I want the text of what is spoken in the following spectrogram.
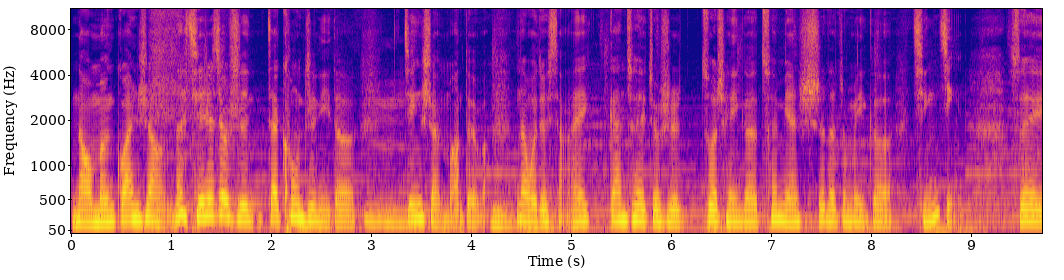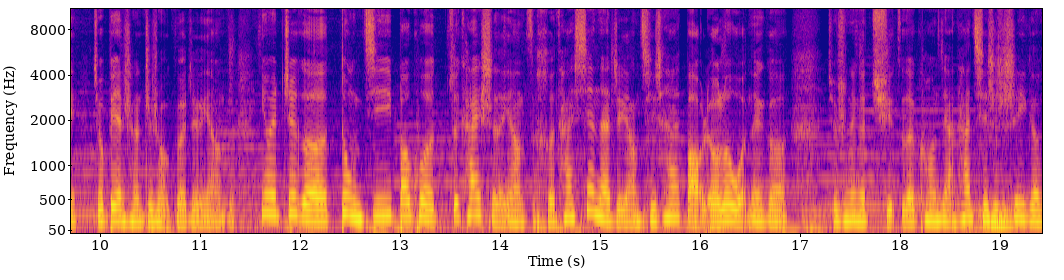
脑门关上，那其实就是在控制你的嗯精神嘛，对吧？嗯那我就想，哎，干脆就是做成一个催眠师的这么一个情景，所以就变成这首歌这个样子。因为这个动机，包括最开始的样子和他现在这样，其实它保留了我那个就是那个曲子的框架，它其实是一个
